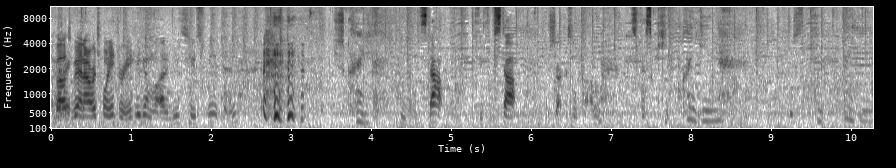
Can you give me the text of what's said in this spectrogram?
About to be on hour 23. I think I'm allowed to do two speed then. Just crank and don't stop. If you stop, the sharks will come. So just keep cranking. Just keep cranking.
